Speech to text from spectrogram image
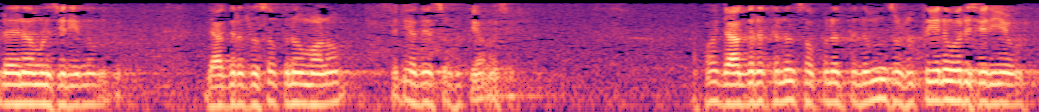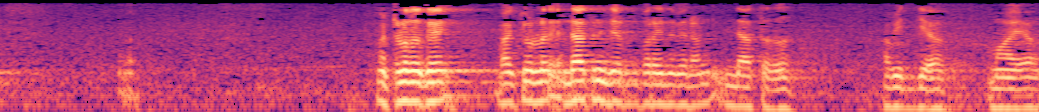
ഇതിനെ നമ്മൾ ശരിയെന്ന് വിളിക്കും. ജാഗ്രത സ്വപ്നവുമാണോ? ശരി അതേ സുഷുപ്തിയാണോ? ശരി. അപ്പോൾ ജാഗ്രതത്തിനും സ്വപ്നത്തിനും സുഷുപ്തിയിലും ഒരു ശരിയേ ഉള്ളൂ. മറ്റുള്ളതൊക്കെ ബാക്കിയുള്ള എല്ലാത്തിനും ചേർത്ത് പറയുന്ന പേരാണ് ഇല്ലാത്തത്. അവിദ്യ മായ.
